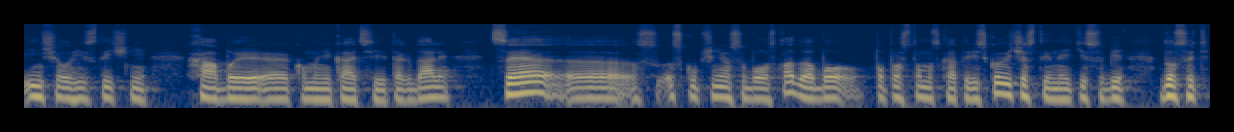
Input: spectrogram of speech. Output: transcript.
інші логістичні хаби е, комунікації і так далі. Це е, скупчення особового складу, або по-простому сказати, військові частини, які собі досить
